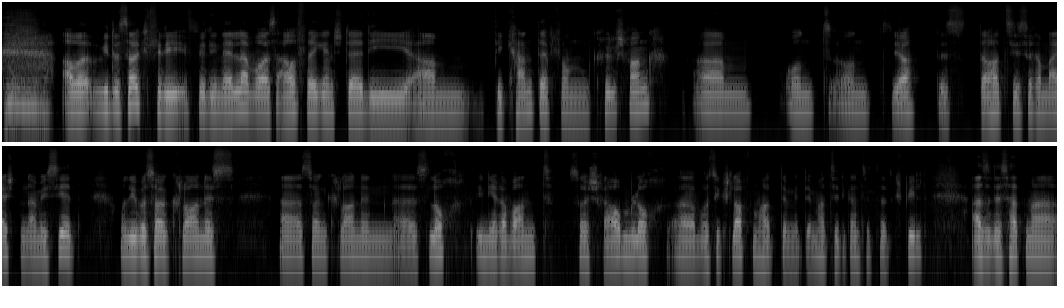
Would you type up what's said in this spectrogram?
Aber wie du sagst, für die, für die Nella war das Aufregendste die, ähm, die Kante vom Kühlschrank. Ähm, und, und ja, das, da hat sie sich am meisten amüsiert. Und über so ein kleines, äh, so ein kleines Loch in ihrer Wand, so ein Schraubenloch, äh, wo sie geschlafen hatte, mit dem hat sie die ganze Zeit gespielt. Also das hat man,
